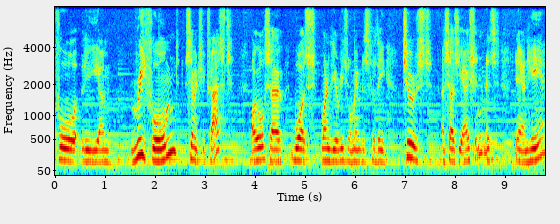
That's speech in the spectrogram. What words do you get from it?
for the um, reformed Cemetery Trust. I also was one of the original members for the Tourist Association that's down here.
